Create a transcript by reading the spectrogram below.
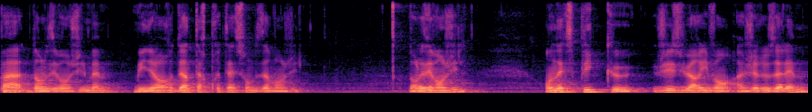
pas dans les évangiles même, mais une erreur d'interprétation des évangiles. Dans les évangiles, on explique que Jésus arrivant à Jérusalem,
